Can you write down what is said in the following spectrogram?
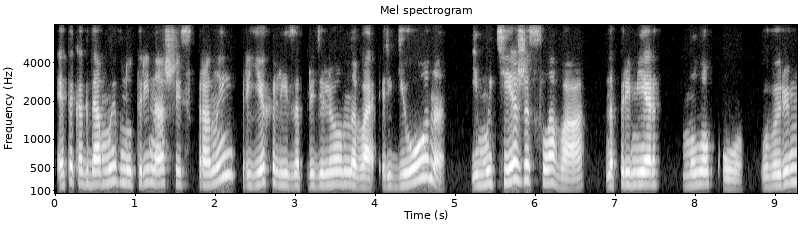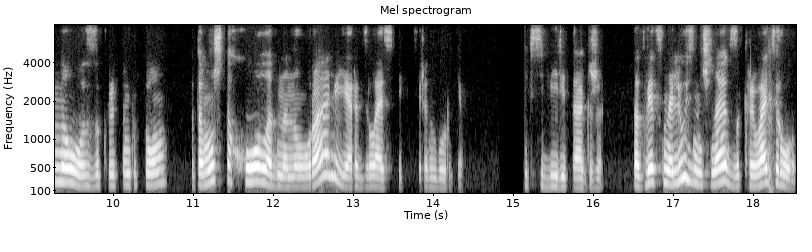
это когда мы внутри нашей страны приехали из определенного региона, и мы те же слова, например, молоко, говорим на «о» с закрытым ртом, потому что холодно на Урале, я родилась в Екатеринбурге, и в Сибири также. Соответственно, люди начинают закрывать рот.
